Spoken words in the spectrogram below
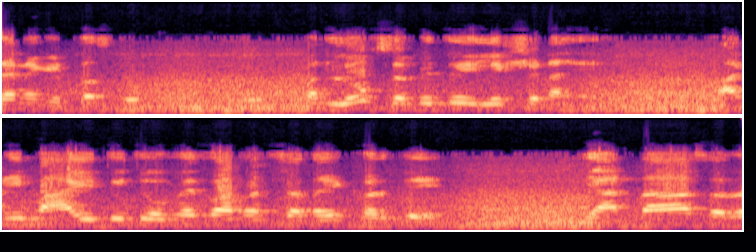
घेत असतो. पण लोकसभेचं इलेक्शन आहे. आणि महायुतीचे उमेदवार रक्षाताई खडसे यांना सर्व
